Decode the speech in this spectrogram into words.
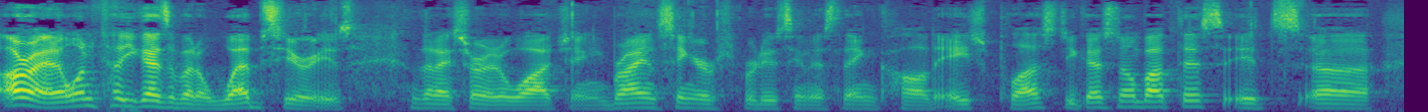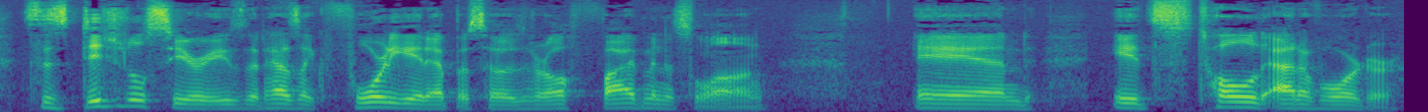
All right, I want to tell you guys about a web series that I started watching. Bryan Singer is producing this thing called H Plus. Do you guys know about this? It's uh, it's this digital series that has like 48 episodes. They're all five minutes long, and it's told out of order,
